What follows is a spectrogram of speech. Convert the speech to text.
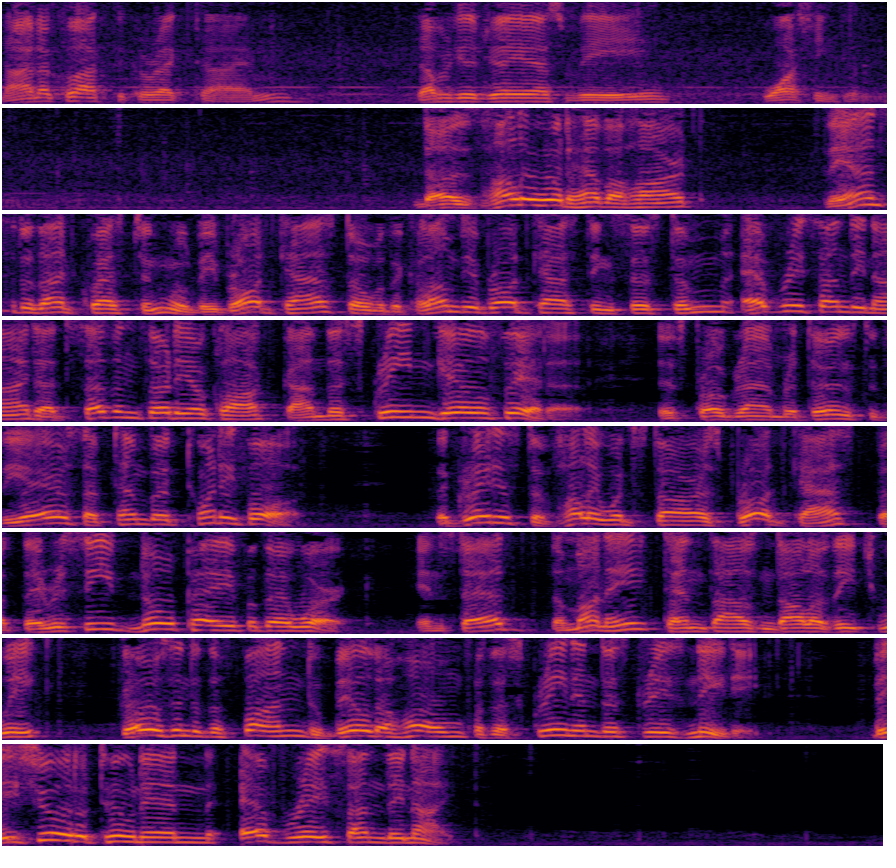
Nine o'clock, the correct time. WJSV, Washington. Does Hollywood have a heart? The answer to that question will be broadcast over the Columbia Broadcasting System every Sunday night at 7:30 o'clock on the Screen Guild Theater. This program returns to the air September 24th. The greatest of Hollywood stars broadcast, but they receive no pay for their work. Instead, the money, $10,000 each week, goes into the fund to build a home for the screen industry's needy. Be sure to tune in every Sunday night.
